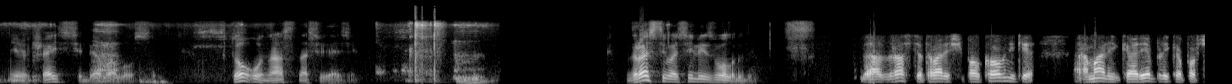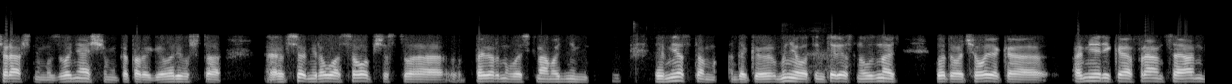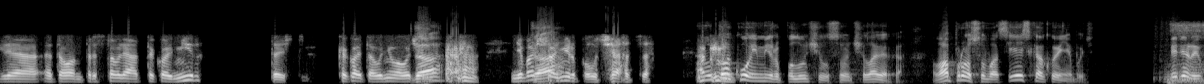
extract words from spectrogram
не лишайте себя волос. Кто у нас на связи? Здравствуйте, Василий из Вологды. Да, здравствуйте, товарищи полковники. А, маленькая реплика по вчерашнему звонящему, который говорил, что э, все мировое сообщество повернулось к нам одним местом. Так э, мне вот интересно узнать у этого человека Америка, Франция, Англия, это он представляет такой мир, то есть какой-то у него очень да. небольшой да. мир получается. Ну, какой мир получился у человека? Вопрос у вас есть какой-нибудь? Перерыв.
